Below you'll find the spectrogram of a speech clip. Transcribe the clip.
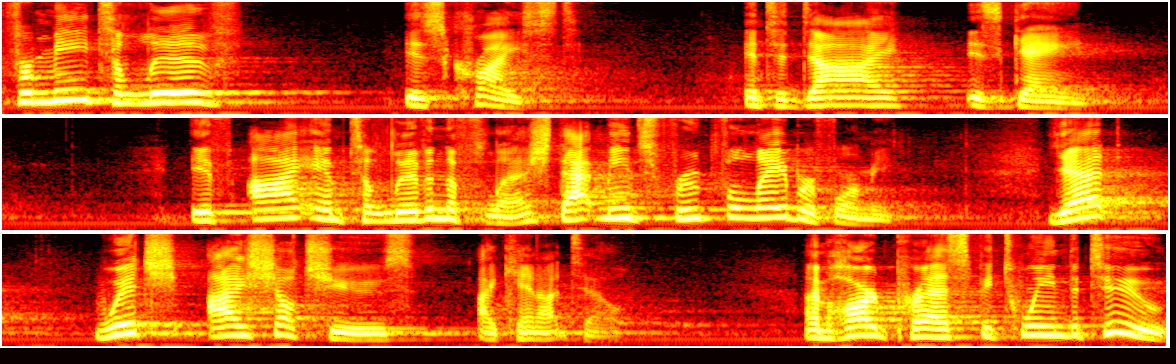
For me to live is Christ, and to die is gain. If I am to live in the flesh, that means fruitful labor for me. Yet, which I shall choose, I cannot tell. I'm hard pressed between the two.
